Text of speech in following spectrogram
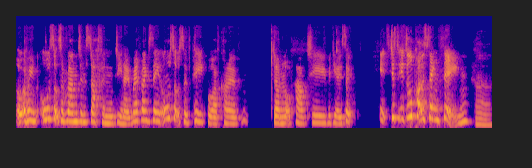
oh, I mean, all sorts of random stuff. And, you know, Red Magazine, all sorts of people I've kind of done a lot of how to videos. So it's just, it's all part of the same thing, mm.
